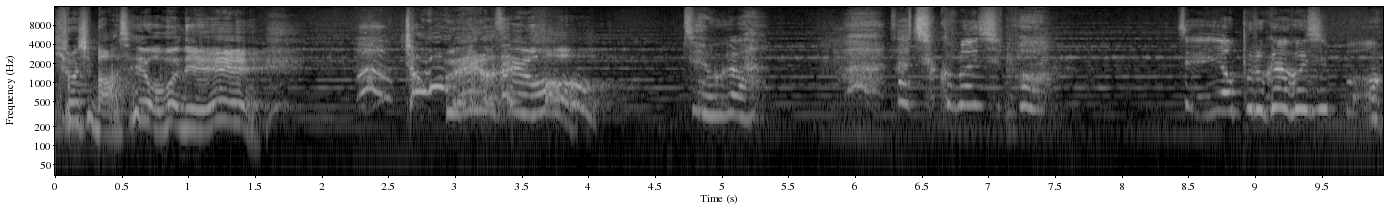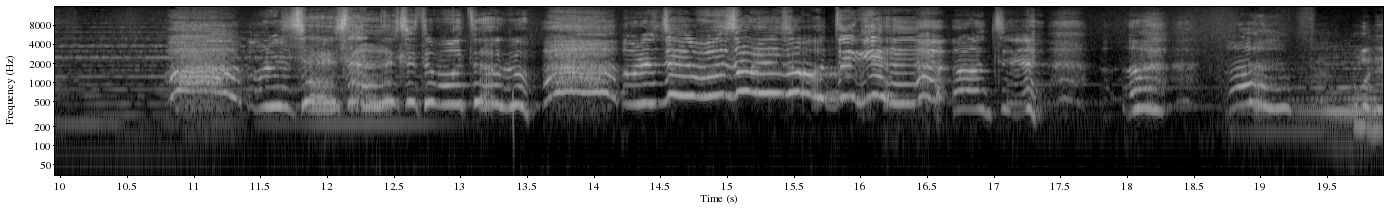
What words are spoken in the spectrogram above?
이러지 마세요, 어머니. 정말 왜 이러세요? 재호가 나 죽고만 싶어. 제 옆으로 가고 싶어. 우리 제 살리지도 못하고 우리 제 무서워서 어떡해. 아, 제... 어머니,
